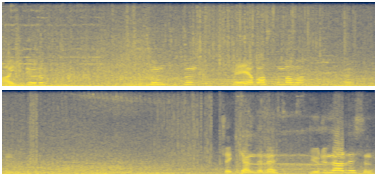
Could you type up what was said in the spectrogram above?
Ha gidiyorum. Tutun tutun. F'ye bastım ama. Evet. Çek kendini. Yürü neredesin?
